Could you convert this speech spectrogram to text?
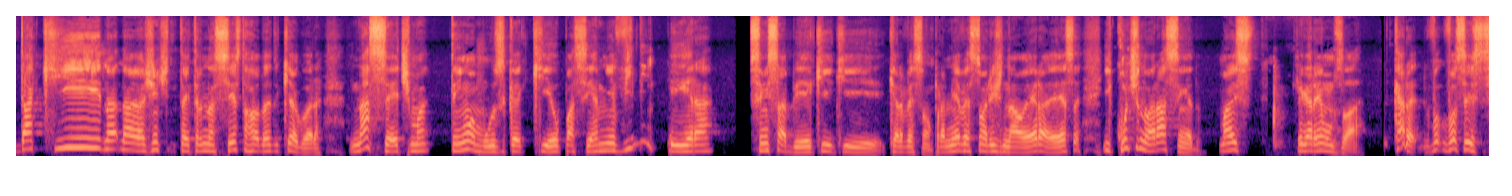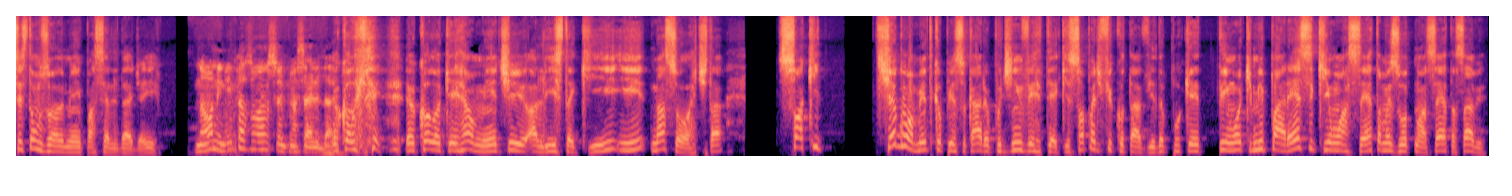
Daqui, na- na- a gente tá entrando na sexta rodada aqui agora. Na sétima, tem uma música que eu passei a minha vida inteira sem saber que, que, que era a versão. Pra mim, a versão original era essa e continuará sendo. Mas chegaremos lá. Cara, vo- vocês vocês estão zoando a minha imparcialidade aí? Não, ninguém tá zoando sua imparcialidade. Eu coloquei, eu coloquei realmente a lista aqui e na sorte, tá? Só que chega um momento que eu penso, cara, eu podia inverter aqui só pra dificultar a vida, porque tem uma que me parece que um acerta, mas o outro não acerta, sabe?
